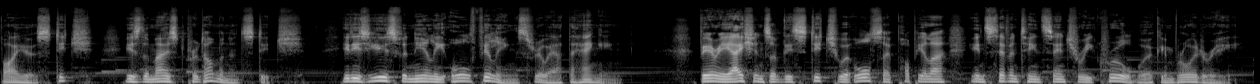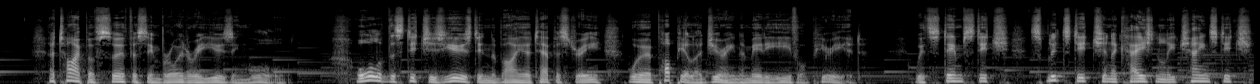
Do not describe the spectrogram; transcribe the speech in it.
Bayeux stitch is the most predominant stitch. It is used for nearly all fillings throughout the hanging. Variations of this stitch were also popular in 17th century crewel work embroidery, a type of surface embroidery using wool. All of the stitches used in the Bayeux tapestry were popular during the medieval period, with stem stitch, split stitch, and occasionally chain stitch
